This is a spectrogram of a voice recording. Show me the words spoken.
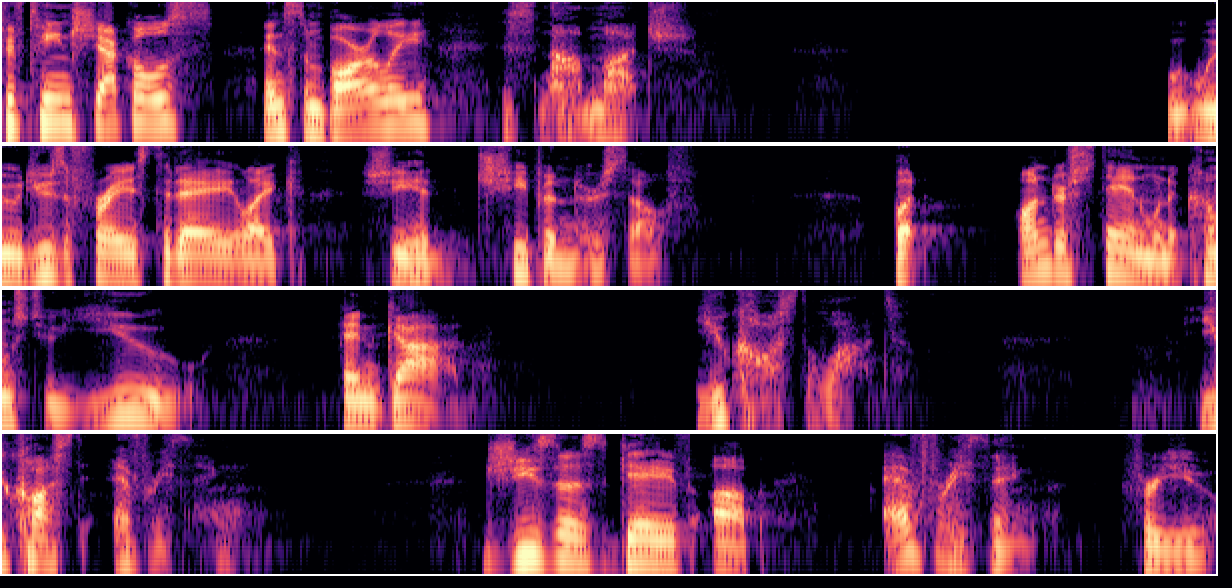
15 shekels and some barley is not much. We would use a phrase today like she had cheapened herself. But understand when it comes to you and God, you cost a lot. You cost everything. Jesus gave up everything for you.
